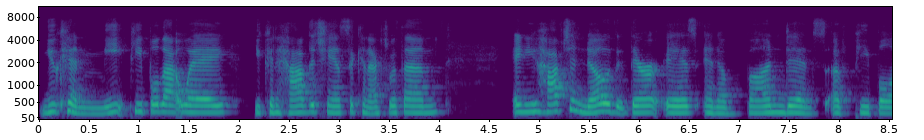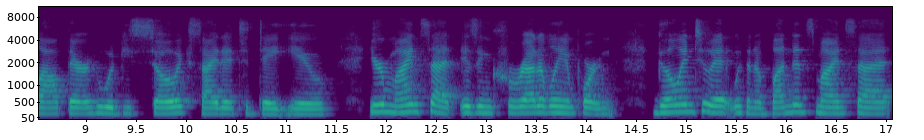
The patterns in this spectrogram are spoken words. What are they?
you can meet people that way, you can have the chance to connect with them. And you have to know that there is an abundance of people out there who would be so excited to date you. Your mindset is incredibly important. Go into it with an abundance mindset.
